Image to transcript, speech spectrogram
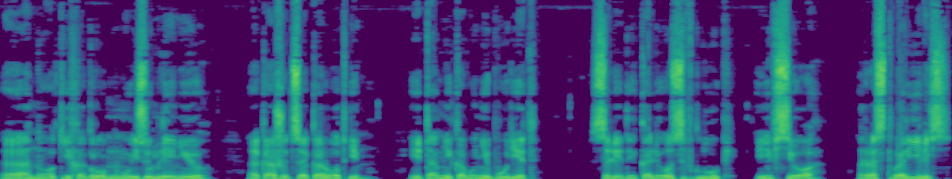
А оно, к их огромному изумлению, окажется коротким, и там никого не будет следы колес вглубь, и все, растворились.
